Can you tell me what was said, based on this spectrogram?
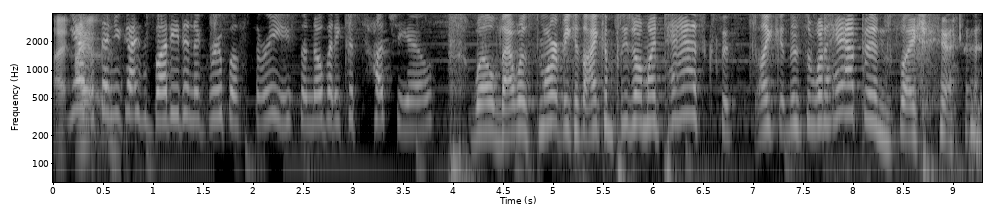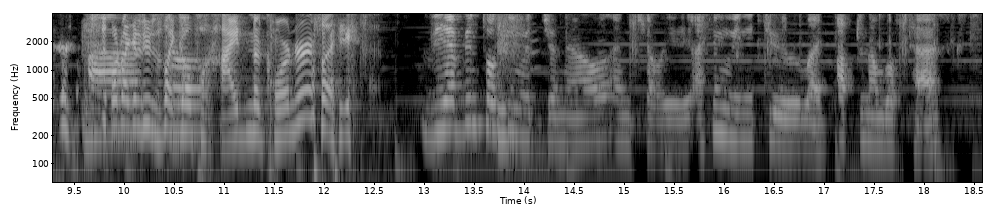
I, Yeah, I- but then you guys buddied in a group of three, so nobody could touch you. well, that was smart because I completed all my tasks. It's like this is what happens. Like, what am I gonna do? Just like go Uh, hide in a corner? Like, We have been talking with Janelle and Kelly. I think we need to like up the number of tasks.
